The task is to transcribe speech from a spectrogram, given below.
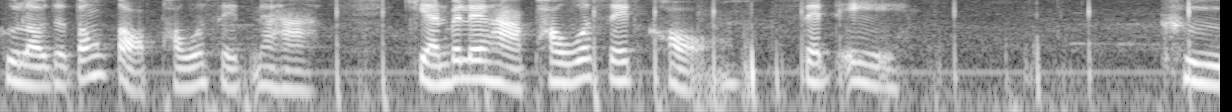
คือเราจะต้องตอบ power set นะคะ เขียนไปเลยค่ะ power set ของ set A คือ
